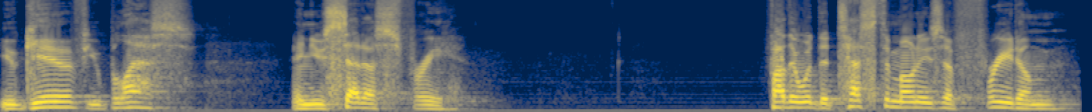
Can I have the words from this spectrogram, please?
you give, you bless, and you set us free. Father, would the testimonies of freedom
